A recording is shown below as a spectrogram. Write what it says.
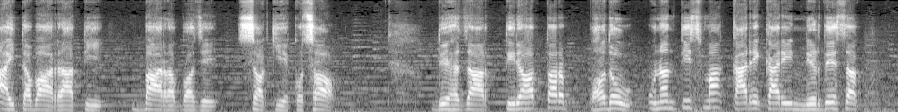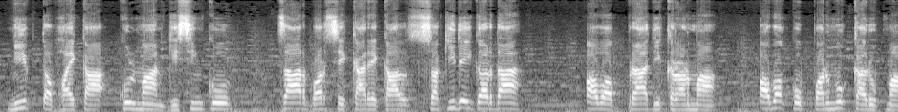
आइतबार राति बाह्र बजे सकिएको छ। दुई हजार त्रिहत्तर भदौ उन्तिसमा कार्यकारी निर्देशक नियुक्त भएका कुलमान घिसिङको चार वर्षे कार्यकाल सकिँदै गर्दा अब प्राधिकरणमा अबको प्रमुखका रूपमा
